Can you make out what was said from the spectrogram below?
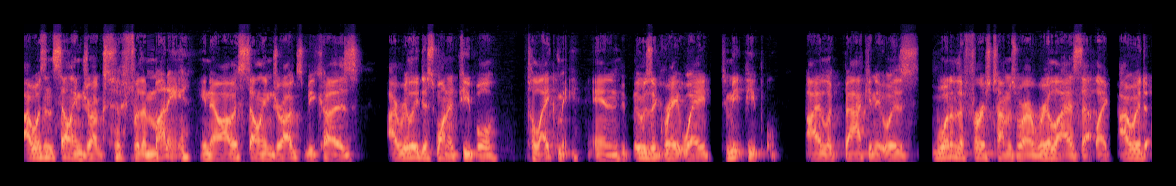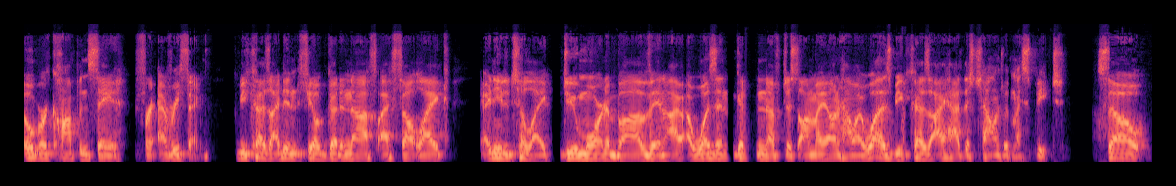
i wasn't selling drugs for the money. You know i was selling drugs because i really just wanted people to like me. And it was a great way to meet people. I look back and it was one of the first times where I realized that like I would overcompensate for everything because I didn't feel good enough. I felt like I needed to like do more and above. And I, I wasn't good enough just on my own how I was because I had this challenge with my speech. So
